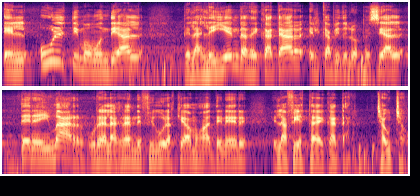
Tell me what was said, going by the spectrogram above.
El último mundial de las leyendas de Qatar, el capítulo especial de Neymar, una de las grandes figuras que vamos a tener en la fiesta de Qatar. Chau, chau.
